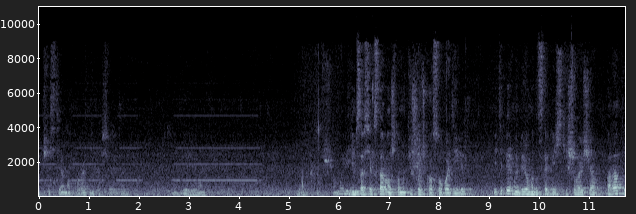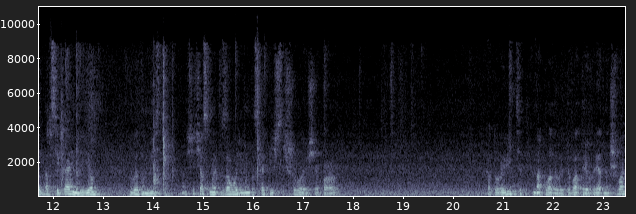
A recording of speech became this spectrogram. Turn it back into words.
по частям аккуратненько все это уберем. Так, хорошо. Мы видим со всех сторон, что мы кишочку освободили. И теперь мы берем эндоскопический сшивающий аппарат и обсекаем ее в этом месте. Сейчас мы заводим эндоскопический сшивающий аппарат, который, видите, накладывает два трехрядных шва,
